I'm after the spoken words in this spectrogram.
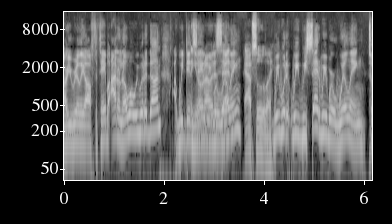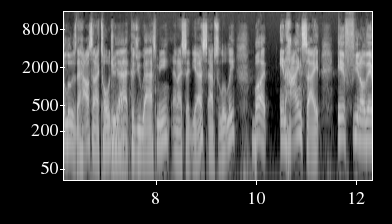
Are you really off the table? I don't know what we would have done. Uh, We did You say we were said? willing. Absolutely. We would we we said we were willing to lose the house, and I told you that because you asked me, and I said yes, absolutely. But in hindsight, if you know they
